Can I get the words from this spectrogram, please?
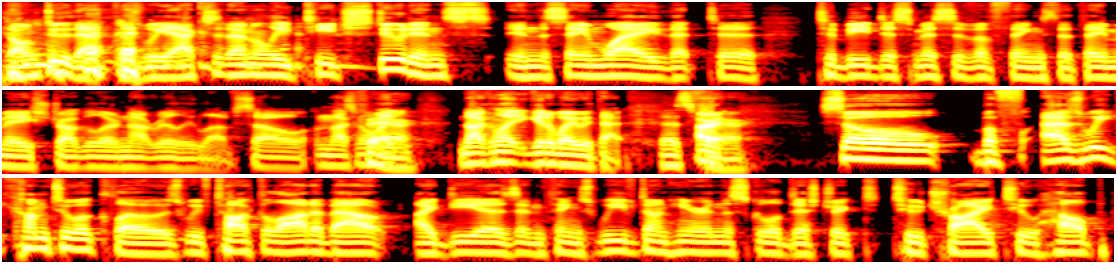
Don't do that because we accidentally teach students in the same way that to to be dismissive of things that they may struggle or not really love. So I'm not going to let not going to let you get away with that. That's all fair. Right. So, as we come to a close, we've talked a lot about ideas and things we've done here in the school district to try to help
